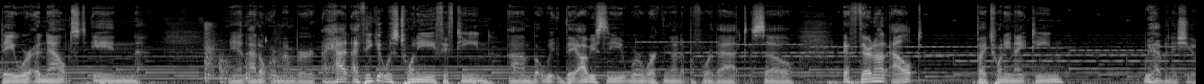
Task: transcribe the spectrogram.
they were announced in man, I don't remember. I had I think it was 2015, um, but we, they obviously were working on it before that. So if they're not out by 2019, we have an issue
